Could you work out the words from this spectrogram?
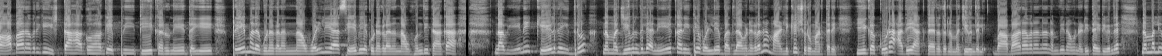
ಬಾಬಾರವರಿಗೆ ಇಷ್ಟ ಆಗೋ ಹಾಗೆ ಪ್ರೀತಿ, ಕರುಣೆ, ದಯೆ, ಪ್ರೇಮದ ಗುಣಗಳನ್ನು, ಒಳ್ಳೆಯ ಸೇವೆಯ ಗುಣಗಳನ್ನು ನಾವು ಹೊಂದಿದಾಗ ನಾವು ಏನೇ ಕೇಳದೇ ಇದ್ದರೂ ನಮ್ಮ ಜೀವನದಲ್ಲಿ ಅನೇಕ ರೀತಿಯ ಒಳ್ಳೆಯ ಬದಲಾವಣೆಗಳನ್ನು ಮಾಡಲಿಕ್ಕೆ ಶುರು ಮಾಡ್ತಾರೆ. ಈಗ ಕೂಡ ಅದೇ ಆಗ್ತಾ ಇರೋದು ನಮ್ಮ ಜೀವನದಲ್ಲಿ. ಬಾಬಾರವರನ್ನು ನಂಬಿ ನಾವು ನಡೀತಾ ಇದ್ದೀವಿ ಅಂದರೆ ನಮ್ಮಲ್ಲಿ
